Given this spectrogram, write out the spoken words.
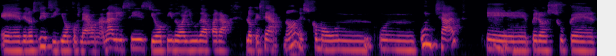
eh, de los leads y yo pues le hago un análisis, yo pido ayuda para lo que sea, ¿no? Es como un, un, chat, eh, pero súper,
